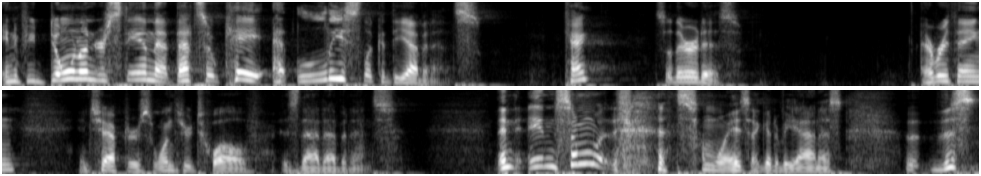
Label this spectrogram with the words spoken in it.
and if you don't understand that, that's okay. At least look at the evidence. Okay? So there it is. Everything in chapters 1 through 12 is that evidence. And in some, some ways, I got to be honest, this,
